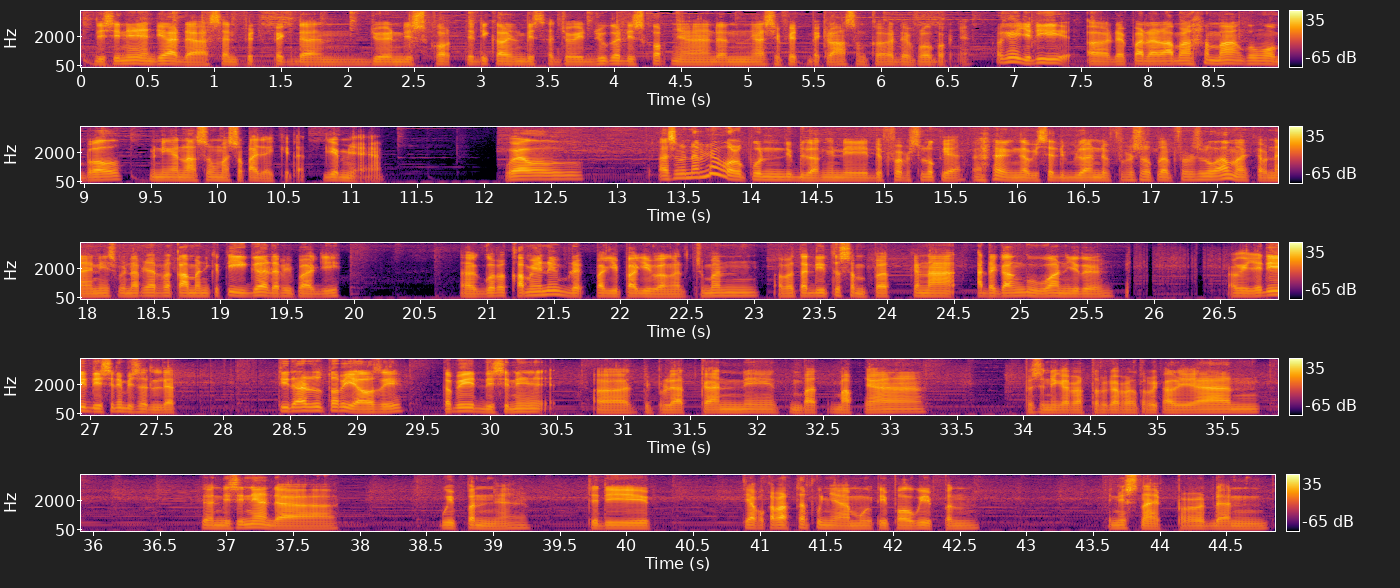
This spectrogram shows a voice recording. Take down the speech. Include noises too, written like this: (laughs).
di sini dia ada send feedback dan join Discord. Jadi kalian bisa join juga Discordnya dan ngasih feedback langsung ke developernya. Oke jadi uh, daripada lama-lama aku ngobrol mendingan langsung masuk aja kita gamenya ya. Well Nah, sebenarnya walaupun dibilang ini the first look ya, (laughs) nggak bisa dibilang the first look, the first look amat karena ini sebenarnya rekaman ketiga dari pagi. Uh, gue rekamnya ini pagi-pagi banget, cuman apa tadi itu sempat kena ada gangguan gitu. Oke, jadi di sini bisa dilihat tidak ada tutorial sih, tapi di sini uh, diperlihatkan nih tempat mapnya, terus ini karakter-karakter kalian, dan di sini ada weaponnya. Jadi tiap karakter punya multiple weapon ini sniper dan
